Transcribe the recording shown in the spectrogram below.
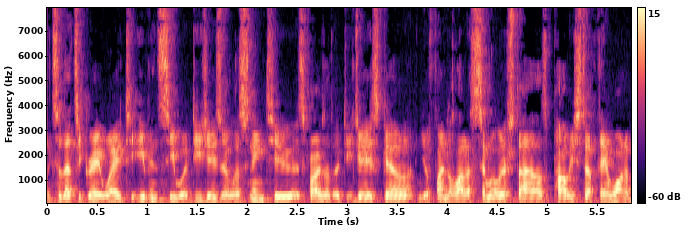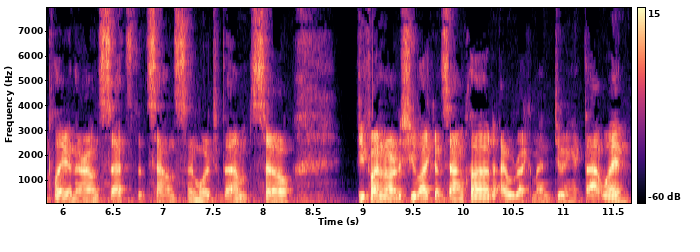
And so that's a great way to even see what DJs are listening to as far as other DJs go. You'll find a lot of similar styles, probably stuff they want to play in their own sets that sounds similar to them. So if you find an artist you like on SoundCloud, I would recommend doing it that way.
